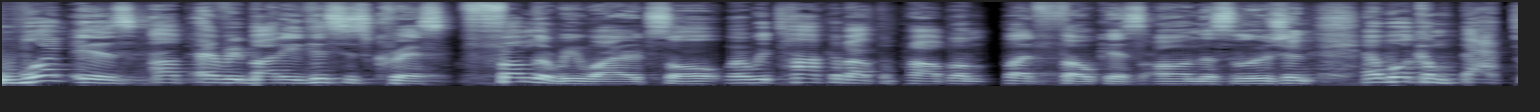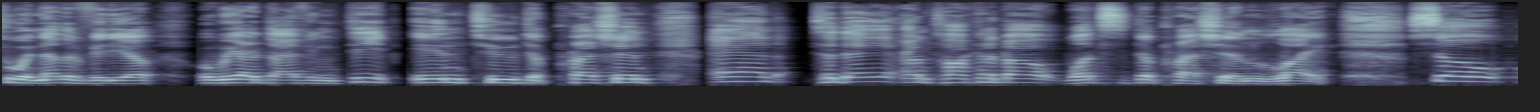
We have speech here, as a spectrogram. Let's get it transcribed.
What is up, everybody? This is Chris from The Rewired Soul, where we talk about the problem, but focus on the solution. And welcome back to another video where we are diving deep into depression. And today I'm talking about what's depression like. So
